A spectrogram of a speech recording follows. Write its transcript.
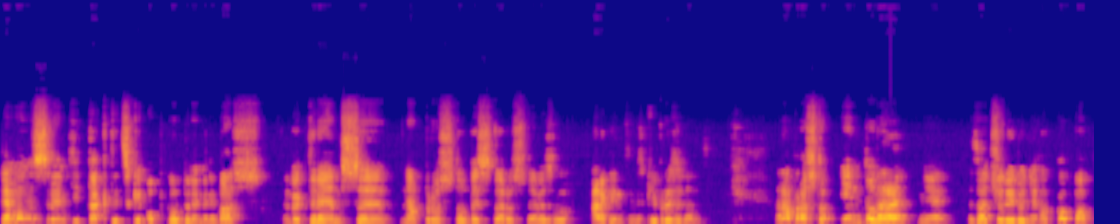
Demonstranti takticky obklopili minibus, ve kterém se naprosto bezstarostně vezl argentinský prezident. A naprosto intolerantně začali do něho kopat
